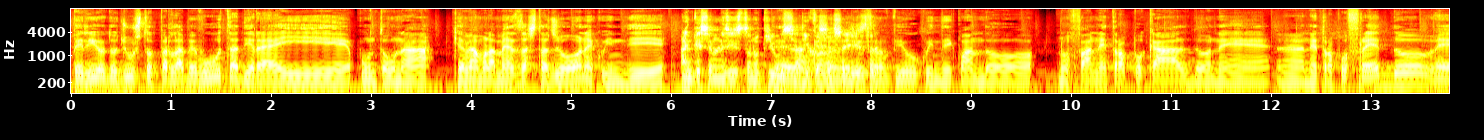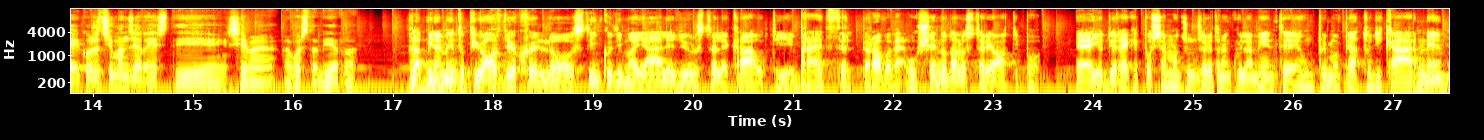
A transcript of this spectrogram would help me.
periodo giusto per la bevuta, direi appunto una chiamiamola mezza stagione, quindi anche se non esistono più, eh, si dicono se non esistono più, quindi quando non fa né troppo caldo né, eh, né troppo freddo, eh, cosa ci mangeresti insieme a questa birra? L'abbinamento più ovvio è quello stinco di maiale, würstel e krauti, bretzel, però vabbè, uscendo dallo stereotipo, eh, io direi che possiamo aggiungere tranquillamente un primo piatto di carne,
